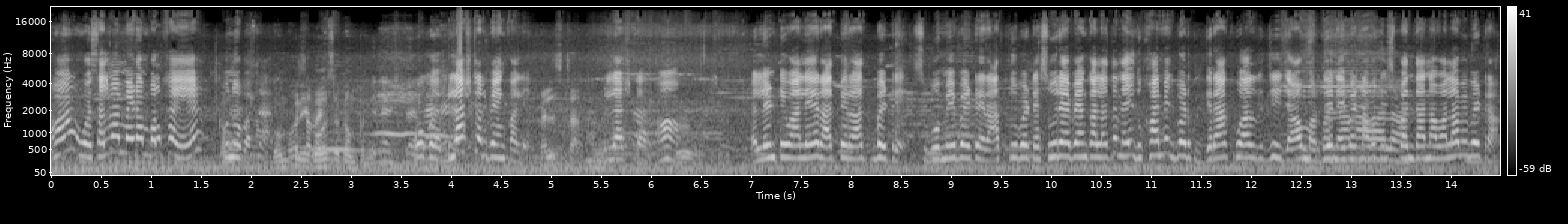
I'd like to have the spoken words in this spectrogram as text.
हाँ वो सलमा मैडम बोल खाए उन्होंने बना ಕಂಪನಿ ಹೊಸ ಕಂಪನಿ वो कोई ब्लास्टर बैंक वाले ब्लास्टर हाँ एल वाले रात पे रात बैठ रहे सुबह में बैठ रहे रात को बैठ रहे सूर्य बैंक वाला तो नहीं दुकान में बैठ गिराक हुआ जी जाओ मर्जी नहीं बैठना वो स्पंदाना वाला भी बैठ रहा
